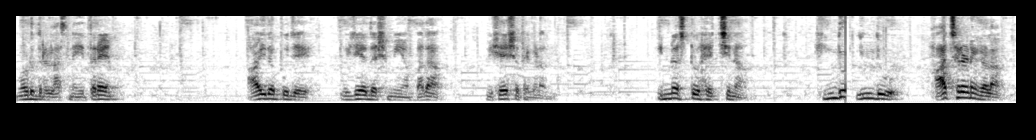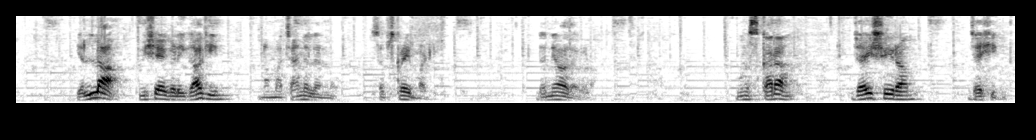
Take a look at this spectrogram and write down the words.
ನೋಡಿದ್ರಲ್ಲ ಸ್ನೇಹಿತರೆ, ಆಯುಧ ಪೂಜೆ ವಿಜಯದಶಮಿ ಹಬ್ಬದ ವಿಶೇಷತೆಗಳನ್ನು. ಇನ್ನಷ್ಟು ಹೆಚ್ಚಿನ ಹಿಂದೂ ಹಿಂದೂ ಆಚರಣೆಗಳ ಎಲ್ಲ ವಿಷಯಗಳಿಗಾಗಿ ನಮ್ಮ ಚಾನೆಲನ್ನು ಸಬ್ಸ್ಕ್ರೈಬ್ ಮಾಡಿ. ಧನ್ಯವಾದಗಳು. ನಮಸ್ಕಾರ. ಜೈ ಶ್ರೀರಾಮ್. ಜೈ ಹಿಂದ್.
